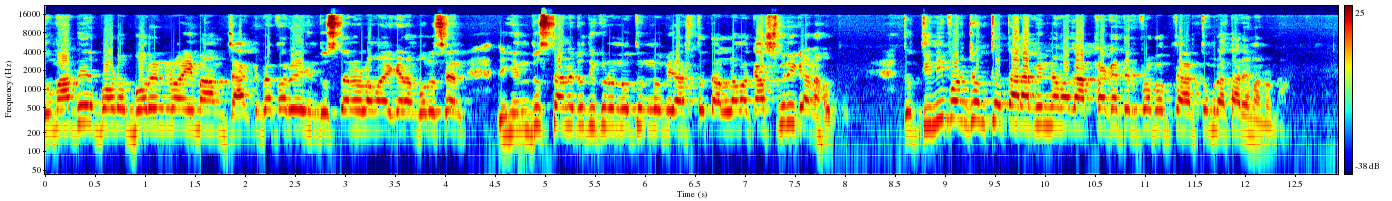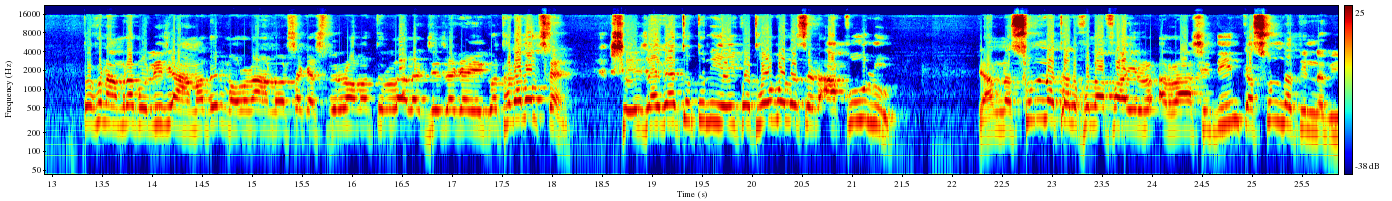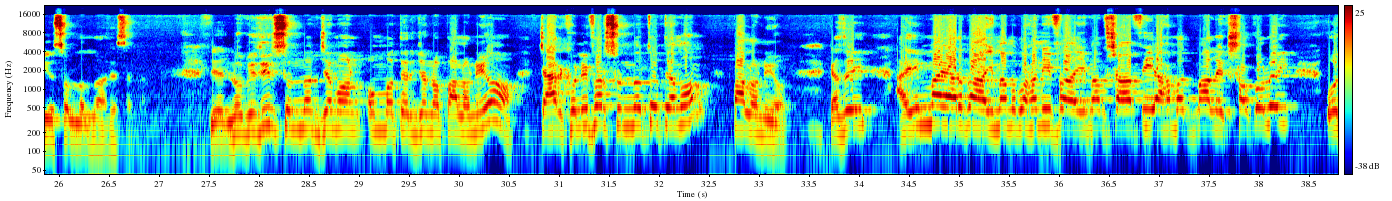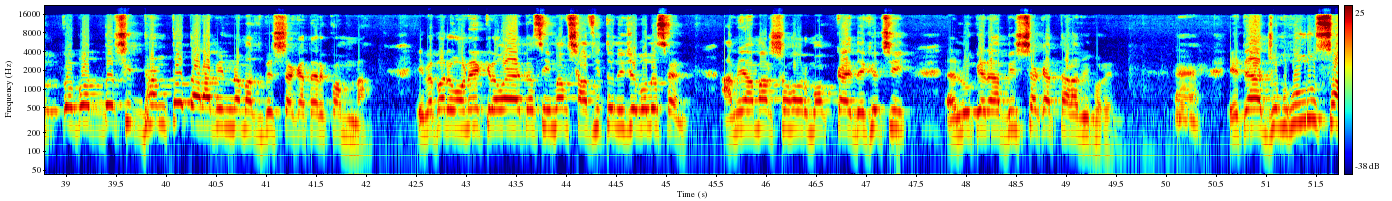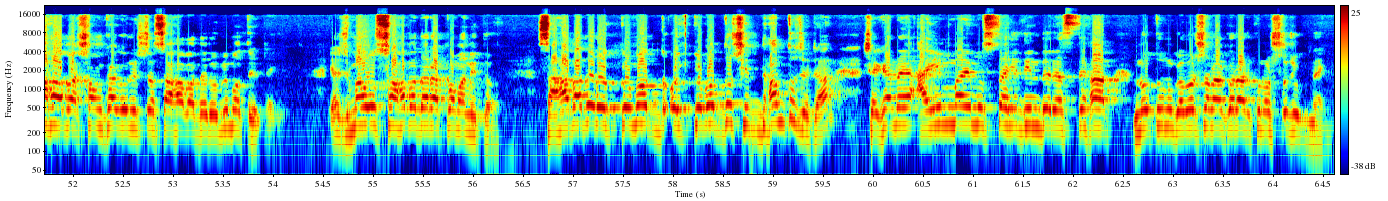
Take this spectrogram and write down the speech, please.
তোমাদের বড় বরেণ্য ইমাম, যাকে ব্যাপারে হিন্দুস্তানের ওলামায়ে কেরাম বলেছেন যে, হিন্দুস্তানে যদি কোনো নতুন নবী আসতো তা আল্লামা কাশ্মীরি কেনা হতো। তো তিনি পর্যন্ত তারাবিন নামাজ আট প্রবক্তা, আর তোমরা তারে মানো না। তখন আমরা বলি যে, আমাদের মৌলানা আনোয়ার শাহ কাশ্মীর রহমতুল্লাহ যে জায়গায় এই কথাটা বলছেন সেই জায়গায় তো তিনি এই কথাও বলেছেন, আকুলু রান্না সুন্নাত খোলাফাই রাশিদিন কা সুন্নাতিন নবী সাল্লাম। যে নবীজির সুন্নত যেমন উম্মতের জন্য পালনীয়, চার খলিফার সুন্নতও তেমন পালনীয়। কাজেই আইম্মা আরবা ইমাম আবু ইমাম শাফি, আহমদ মালিক সকলেই ঐক্যবদ্ধ সিদ্ধান্ত তারাবিন নামাজ বিশ্বাকাতের কম না। এ ব্যাপারে অনেক রেওয়ায়ত আছে, ইমাম শাফি তো নিজে বলেছেন আমি আমার শহর মক্কায় দেখেছি লোকেরা বিশ্বাকাত তারাবি পড়েন হ্যাঁ? এটা জমহুরুস সাহাবা, সংখ্যাগরিষ্ঠ সাহাবাদের অভিমত এটাই। এজমাউস সাহাবা দ্বারা প্রমাণিত। সাহাবাদের ঐক্যবদ্ধ ঐক্যবদ্ধ সিদ্ধান্ত যেটা, সেখানে আইম্মাই মুস্তাহিদিনদের ইস্তেহার, নতুন গবেষণা করার কোনো সুযোগ নেই।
